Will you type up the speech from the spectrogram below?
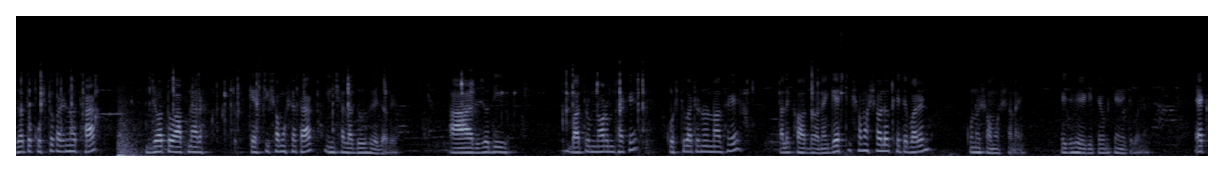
যত কোষ্ঠকাঠিন্য থাক, যত আপনার গ্যাস্ট্রিক সমস্যা থাক, ইনশাল্লাহ দূর হয়ে যাবে। আর যদি বাথরুম নরম থাকে, কোষ্ঠকাঠিন্য না থাকে, তাহলে খাওয়ার দাওয়া নেই। গ্যাস্ট্রিক সমস্যা হলেও খেতে পারেন, কোনো সমস্যা নাই। এই যে হয়ে গেছে, এখন খেয়ে নিতে পারেন। এক,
